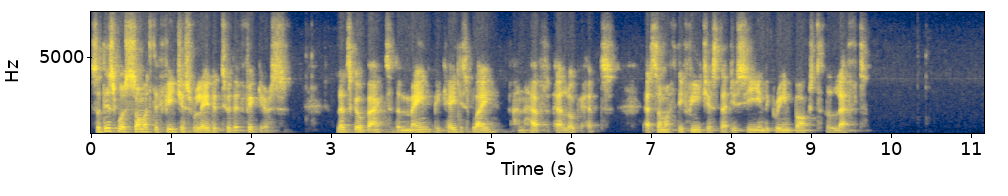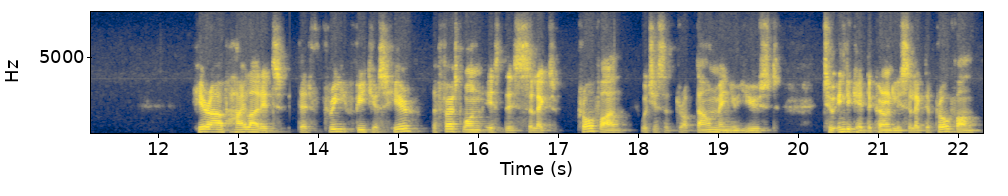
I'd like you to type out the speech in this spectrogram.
So this was some of the features related to the figures. Let's go back to the main PK display and have a look at some of the features that you see in the green box to the left. Here I've highlighted the three features here. The first one is the select profile, which is a drop-down menu used to indicate the currently selected profile,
